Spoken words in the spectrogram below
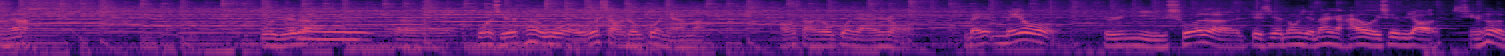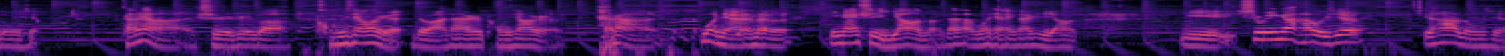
怎么样？我觉得，呃，我觉得我我小时候过年嘛，我小时候过年的时候，没没有就是你说的这些东西，但是还有一些比较奇特的东西。咱俩是这个同乡人，对吧？咱俩是同乡人，咱俩过年的应该是一样的，咱俩过年应该是一样的。你是不是应该还有一些其他的东西？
